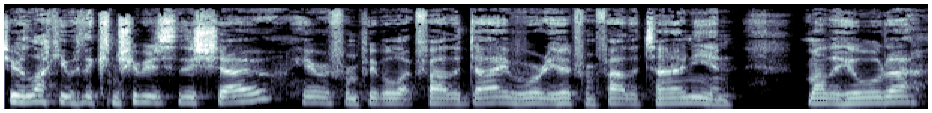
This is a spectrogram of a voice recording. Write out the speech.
So you're lucky with the contributors to this show. Hearing from people like Father Dave. We've already heard from Father Tony and Mother Hilda.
